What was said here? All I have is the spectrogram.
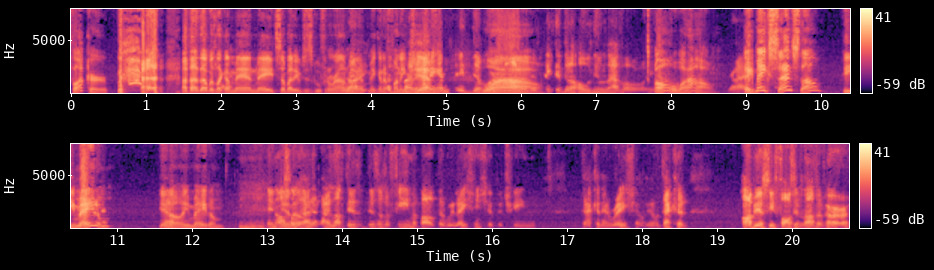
"Fucker!" I thought that was like a man-made somebody was just goofing around right. making, making a But- funny but gif. him say the word Wow. father, it it to a whole new level. Oh know, wow, right. it makes sense though. He made him. You Yeah. know, he made him. Mhm. And also, know. I, I love this. There's other theme about the relationship between Deckard and Rachel. You know, Deckard obviously falls in love with her,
